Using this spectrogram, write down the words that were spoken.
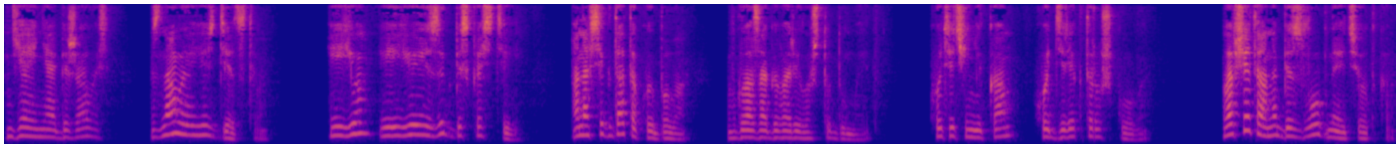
Я и не обижалась. Знала ее с детства. Ее и ее язык без костей. Она всегда такой была. В глаза говорила, что думает. Хоть ученикам, хоть директору школы. Вообще-то она беззлобная тетка.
